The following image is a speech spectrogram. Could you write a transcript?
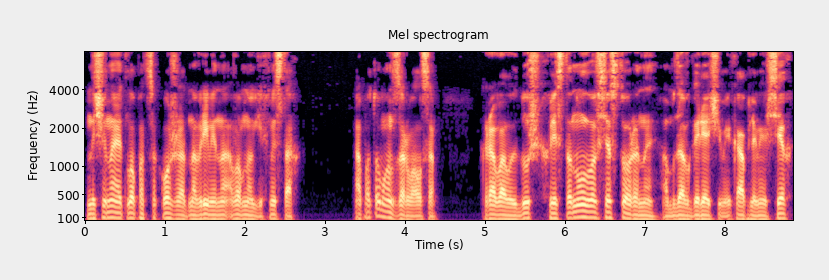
начинает лопаться кожа одновременно во многих местах. А потом он взорвался. Кровавый душ хлестанул во все стороны, обдав горячими каплями всех,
